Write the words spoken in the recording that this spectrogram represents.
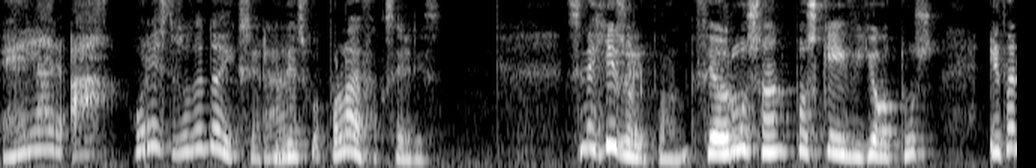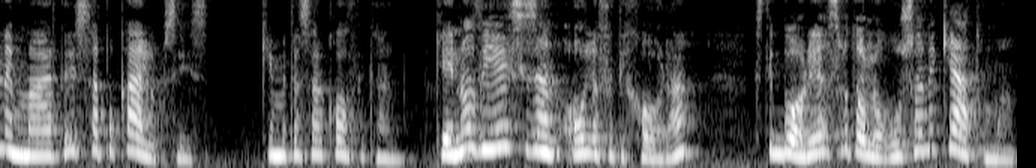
Έλα, ρε. Αχ, ορίστε, αυτό δεν το ήξερα. Είδες, πολλά δεν θα ξέρεις. Συνεχίζω λοιπόν. Θεωρούσαν πως και οι δυο τους ήταν μάρτυρες της αποκάλυψης και μετασαρκώθηκαν. Και ενώ διέσυζαν όλη αυτή τη χώρα, στην πορεία στρατολογούσαν και άτομα.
